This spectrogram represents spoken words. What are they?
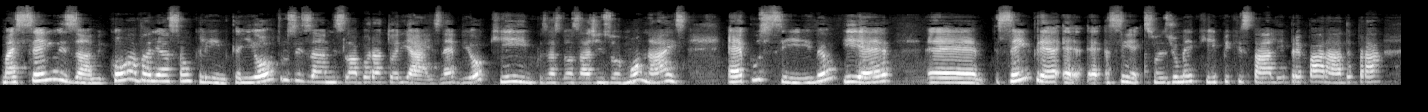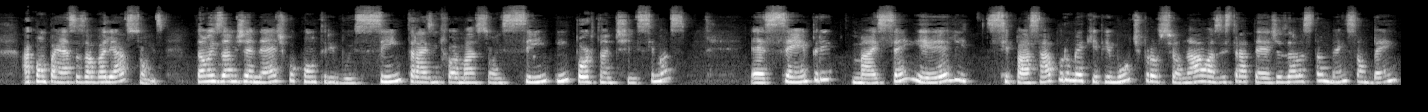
Mas sem o exame, com avaliação clínica e outros exames laboratoriais, né, bioquímicos, as dosagens hormonais, é possível e é é, sempre é, é, é assim, ações de uma equipe que está ali preparada para acompanhar essas avaliações. Então, o exame genético contribui sim, traz informações sim, importantíssimas, é, sempre, mas sem ele, se passar por uma equipe multiprofissional, as estratégias elas também são bem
